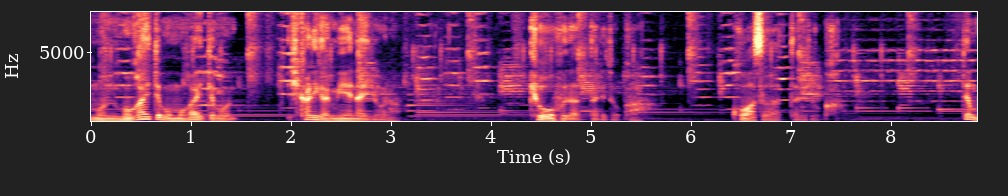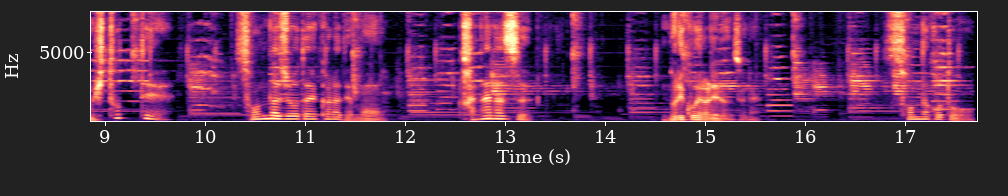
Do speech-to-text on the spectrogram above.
もうもがいてももがいても光が見えないような恐怖だったりとか怖さだったりとか。でも人ってそんな状態からでも必ず乗り越えられるんですよね。そんなことを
